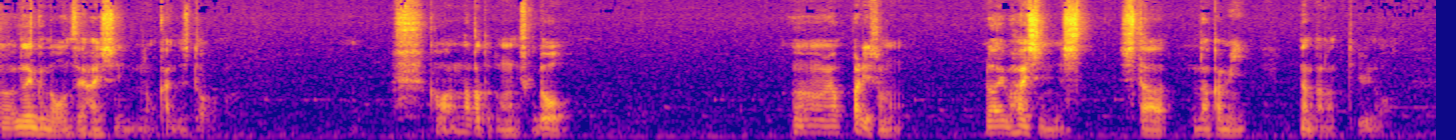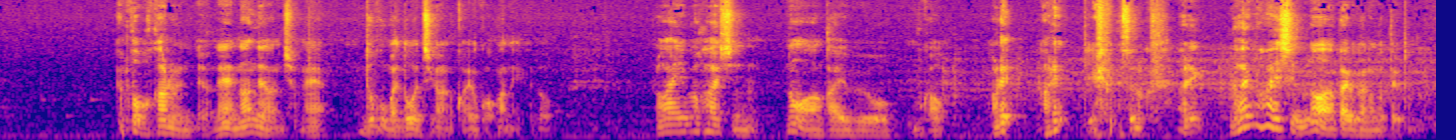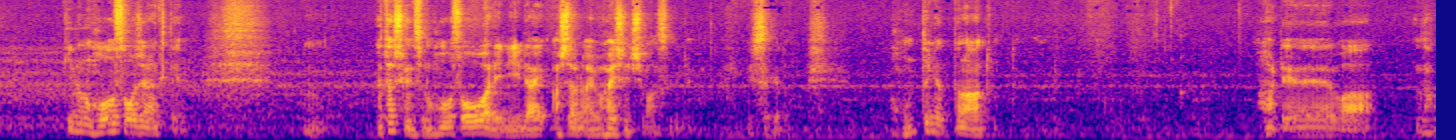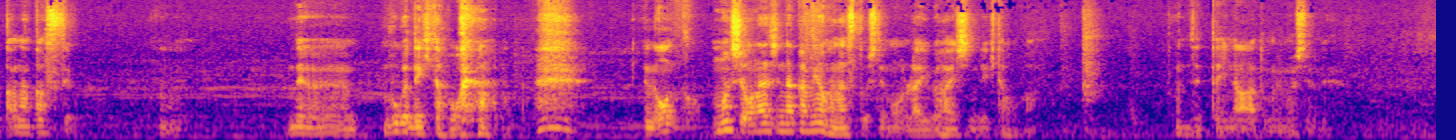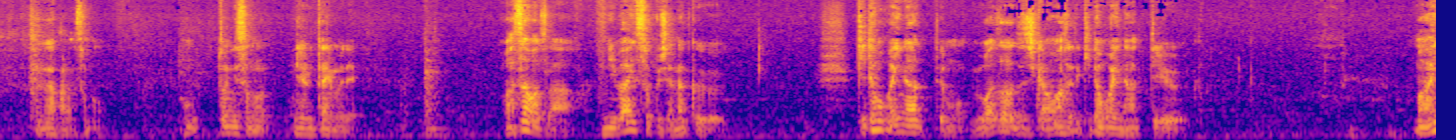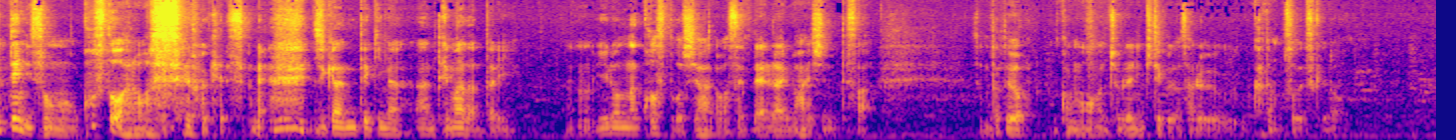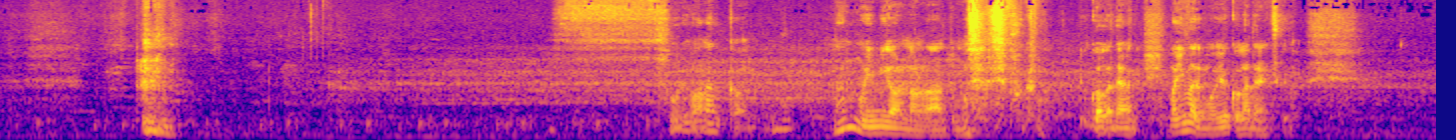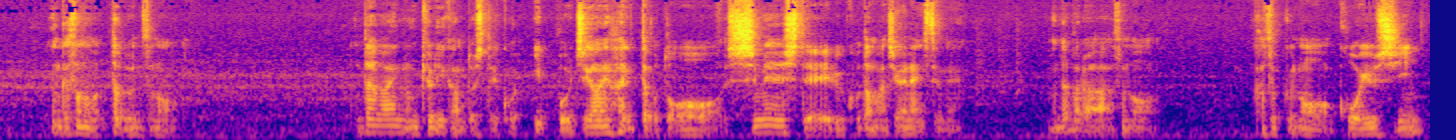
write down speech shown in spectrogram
全くの音声配信の感じと変わんなかったと思うんですけどうんやっぱりそのライブ配信した中身なんだなっていうのはやっぱ分かるんだよね。なんでなんでしょうね。どこがどう違うのかよく分かんないけどライブ配信のアーカイブを僕はあれ？あれ？っていう そのあれ？ライブ配信のアーカイブが残ってると思う。昨日の放送じゃなくて、うん、確かにその放送終わりにライ明日のライブ配信しますみたいな。言ってたけど。本当にやったなと思って。あれはなかなかっすよ、うん、で僕ができた方が。もし同じ中身を話すとしてもライブ配信できた方が絶対いいなと思いましたよね。それだからその本当にそのリアルタイムでわざわざ2倍速じゃなく聞いた方がいいなって思う。わざわざ時間合わせて聞いた方がいいなっていうまあ相手にそのコストを払わせてるわけですよね。時間的な手間だったり、うん、いろんなコストを支払わせてライブ配信ってさ。例えばこの朝礼に来てくださる方もそうですけど。それはなんか何の意味があるんだろうなと思ってたんですよ僕も。よく分かってないまあ今でもよく分かってないんですけど。なんかその多分そのお互いの距離感としてこう一歩内側に入ったことを示していることは間違いないですよね。だからその家族のこういうシーン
